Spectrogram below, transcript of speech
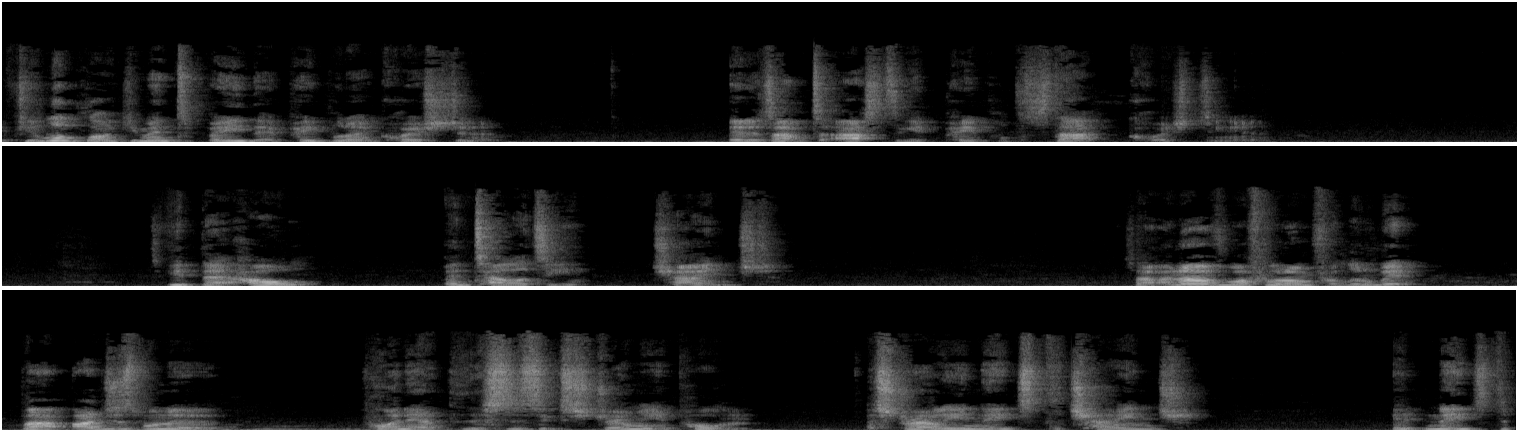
If you look like you're meant to be there, people don't question it. It is up to us to get people to start questioning it. To get that whole mentality changed. So I know I've waffled on for a little bit, but I just want to point out that this is extremely important. Australia needs to change. It needs to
